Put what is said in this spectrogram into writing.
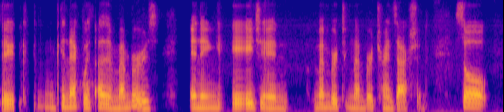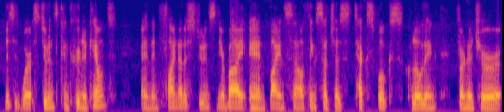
They can connect with other members and engage in member to member transaction. So this is where students can create an account and then find other students nearby and buy and sell things such as textbooks, clothing, furniture,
